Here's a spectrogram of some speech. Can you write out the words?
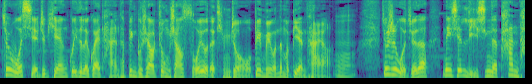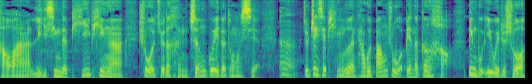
就是我写这篇规则类怪谈，它并不是要重伤所有的听众，我并没有那么变态啊。嗯，就是我觉得那些理性的探讨啊，理性的批评啊，是我觉得很珍贵的东西。嗯，就这些评论，它会帮助我变得更好，并不意味着说，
